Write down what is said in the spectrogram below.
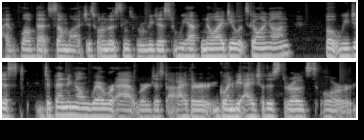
I love that so much. It's one of those things where we just, we have no idea what's going on, but we just, depending on where we're at, we're just either going to be at each other's throats or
